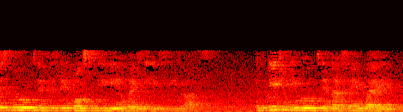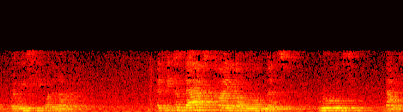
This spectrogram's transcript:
is moved in his inmost being when he sees us. And we can be moved in that same way when we see one another. And because that kind of movement moves mountains.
